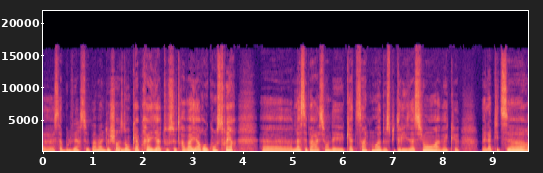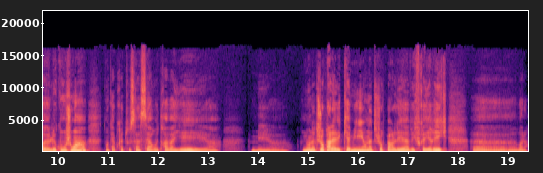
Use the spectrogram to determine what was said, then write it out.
euh, ça bouleverse pas mal de choses. Donc après, il y a tout ce travail à reconstruire. Euh, la séparation des 4-5 mois d'hospitalisation avec ben, la petite sœur, le conjoint. Donc après, tout ça, c'est à retravailler. mais nous, on a toujours parlé avec Camille, on a toujours parlé avec Frédéric. voilà.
